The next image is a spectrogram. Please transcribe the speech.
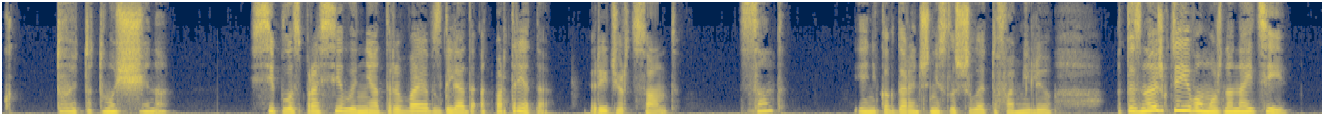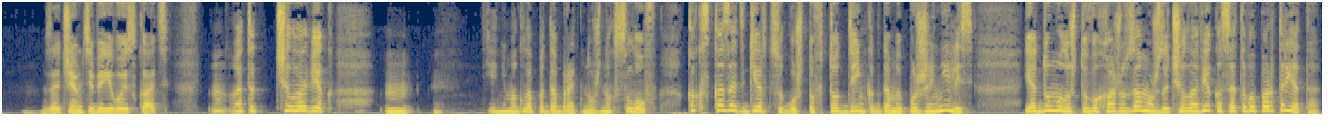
«Кто этот мужчина?» Сипла спросила, не отрывая взгляда от портрета. «Ричард Сант». «Сант? Я никогда раньше не слышала эту фамилию. Ты знаешь, где его можно найти?» «Зачем тебе его искать?» «Этот человек...» Я не могла подобрать нужных слов. Как сказать герцогу, что в тот день, когда мы поженились, я думала, что выхожу замуж за человека с этого портрета,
